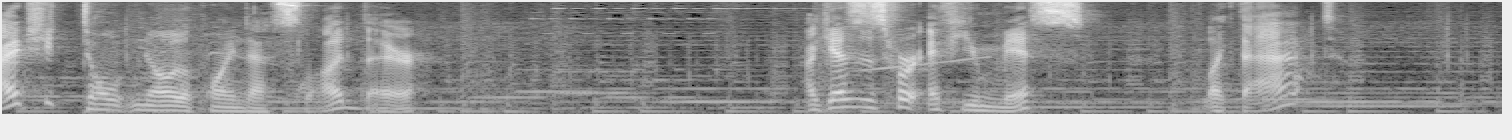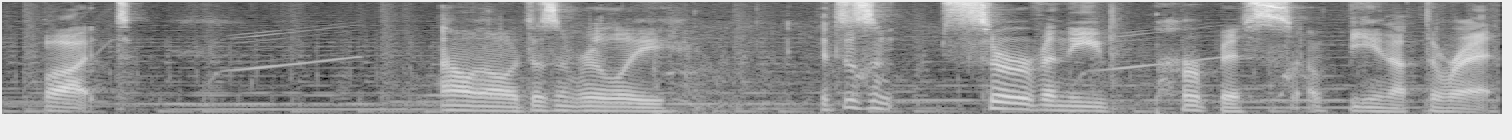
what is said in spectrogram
I actually don't know the point of that slide there. I guess it's for if you miss, like that. But, I don't know, it doesn't really, it doesn't serve any purpose of being a threat.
